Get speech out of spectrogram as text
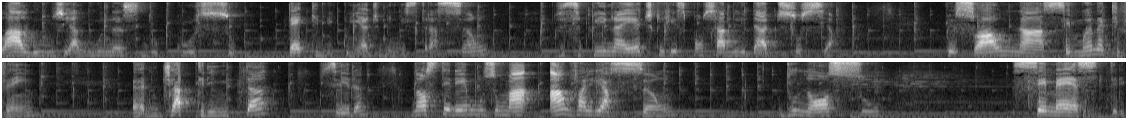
Olá, alunos e alunas do curso Técnico em Administração, Disciplina Ética e Responsabilidade Social. Pessoal, na semana que vem, é, no dia 30, será, nós teremos uma avaliação do nosso semestre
